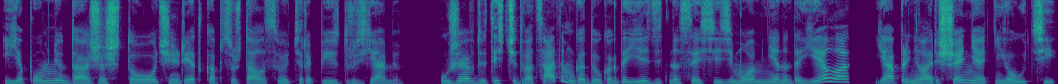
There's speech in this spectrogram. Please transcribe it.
и я помню даже, что очень редко обсуждала свою терапию с друзьями. Уже в 2020 году, когда ездить на сессии зимой мне надоело, я приняла решение от нее уйти.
